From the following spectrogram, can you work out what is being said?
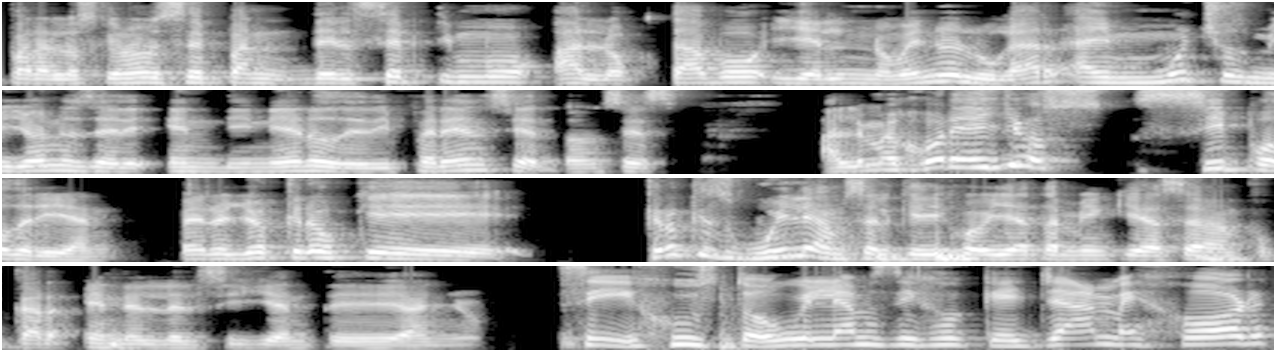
para los que no lo sepan, del séptimo al octavo y el noveno lugar hay muchos millones de, en dinero de diferencia. Entonces, a lo mejor ellos sí podrían, pero yo creo que creo que es Williams el que dijo ya también que ya se va a enfocar en el del siguiente año. Sí, justo. Williams dijo que ya mejor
